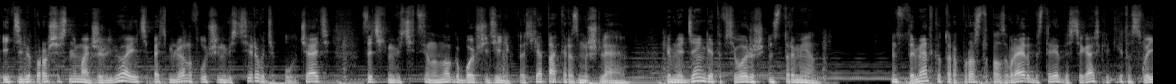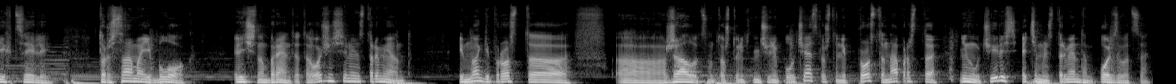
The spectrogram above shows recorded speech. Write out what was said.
и тебе проще снимать жилье, а эти 5 миллионов лучше инвестировать и получать с этих инвестиций намного больше денег. То есть я так размышляю. Для меня деньги это всего лишь инструмент инструмент, который просто позволяет быстрее достигать каких-то своих целей. То же самое и блог. Лично бренд – это очень сильный инструмент. И многие просто э, жалуются на то, что у них ничего не получается, потому что они просто-напросто не научились этим инструментом пользоваться.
